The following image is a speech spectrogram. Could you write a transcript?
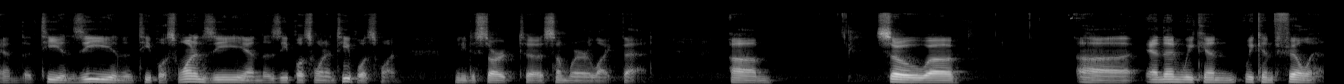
and the t and z and the t plus one and z and the z plus one and t plus one. We need to start uh, somewhere like that. Um, so uh, uh, and then we can we can fill in.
